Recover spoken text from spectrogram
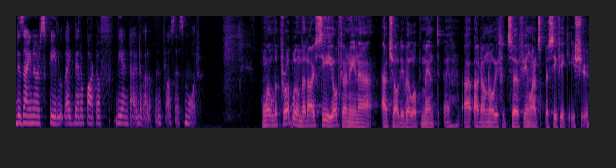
designers feel like they're a part of the entire development process more? Well, the problem that I see often in uh, agile development, uh, I, I, don't know if it's a Finland specific issue,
